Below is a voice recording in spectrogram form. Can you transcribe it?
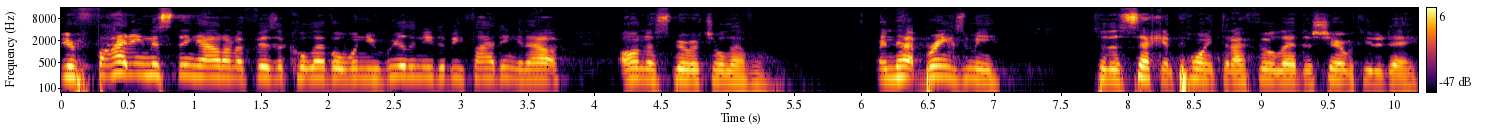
you're fighting this thing out on a physical level when you really need to be fighting it out on a spiritual level. And that brings me to the second point that I feel led to share with you today.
